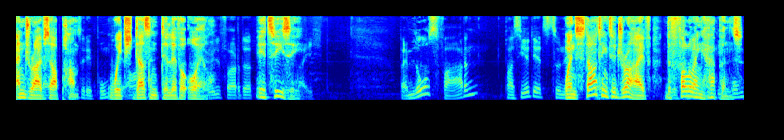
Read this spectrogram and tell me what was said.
and drives our pump, which doesn't deliver oil. It's easy. When starting to drive, the following happens.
